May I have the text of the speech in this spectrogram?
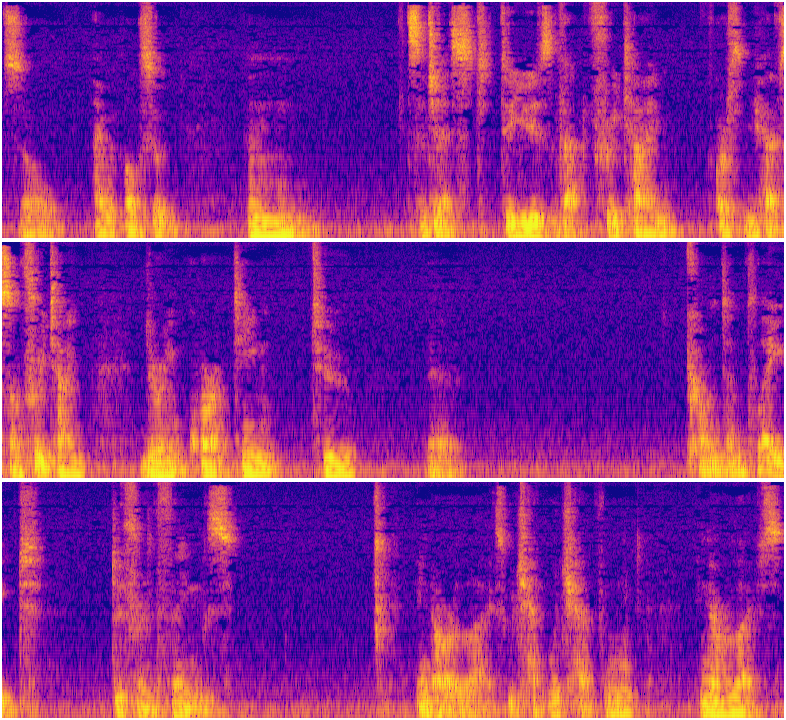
So I would also um, suggest to use that free time. Of course, you have some free time during quarantine to uh, contemplate different things in our lives, which ha which happen in our lives.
